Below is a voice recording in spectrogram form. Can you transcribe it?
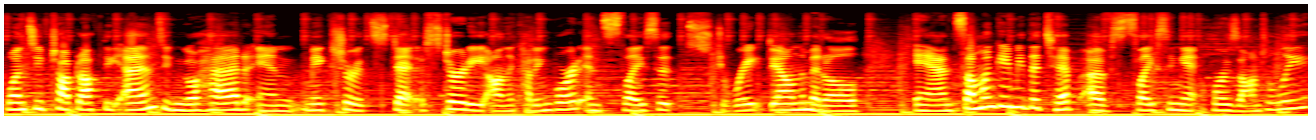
Once you've chopped off the ends, you can go ahead and make sure it's st sturdy on the cutting board and slice it straight down the middle. And someone gave me the tip of slicing it horizontally,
